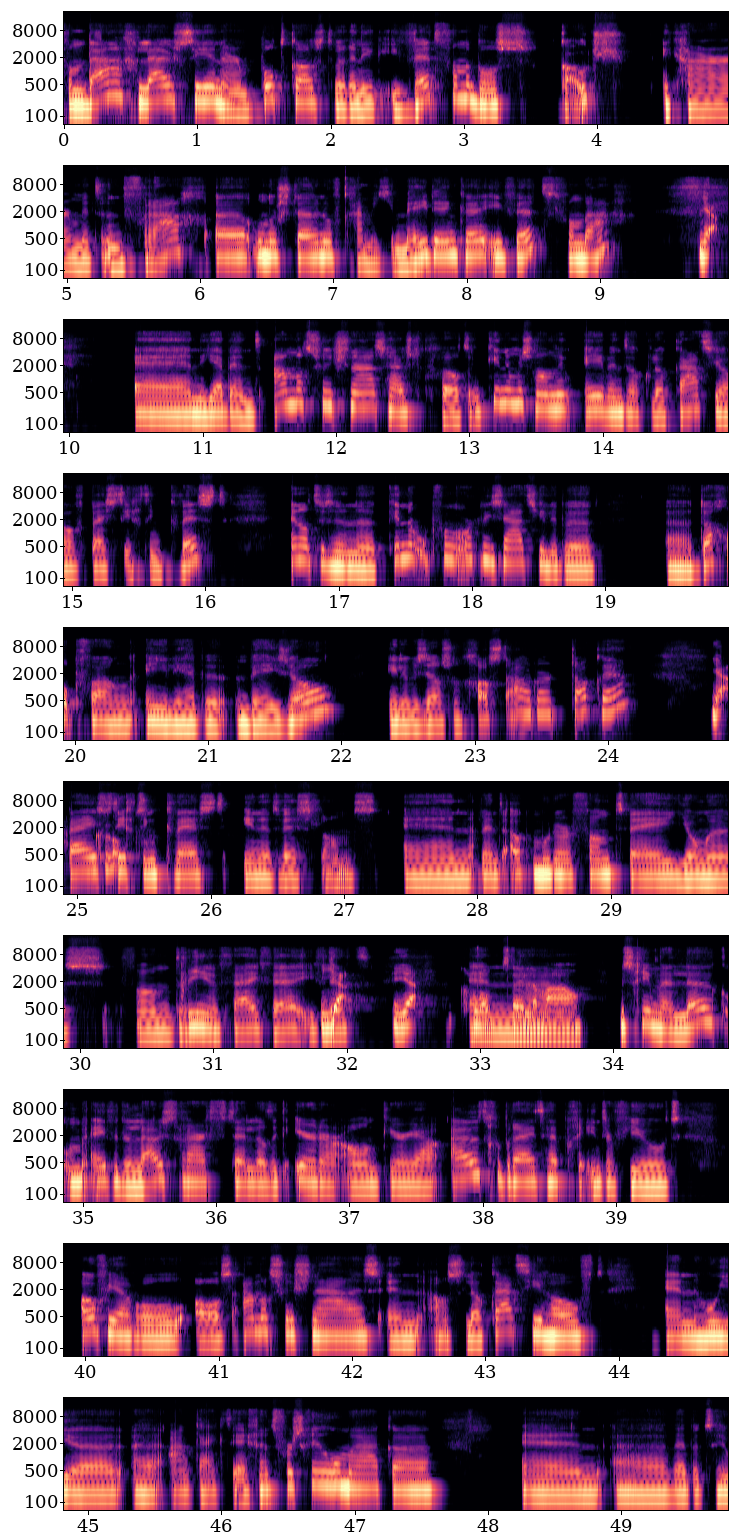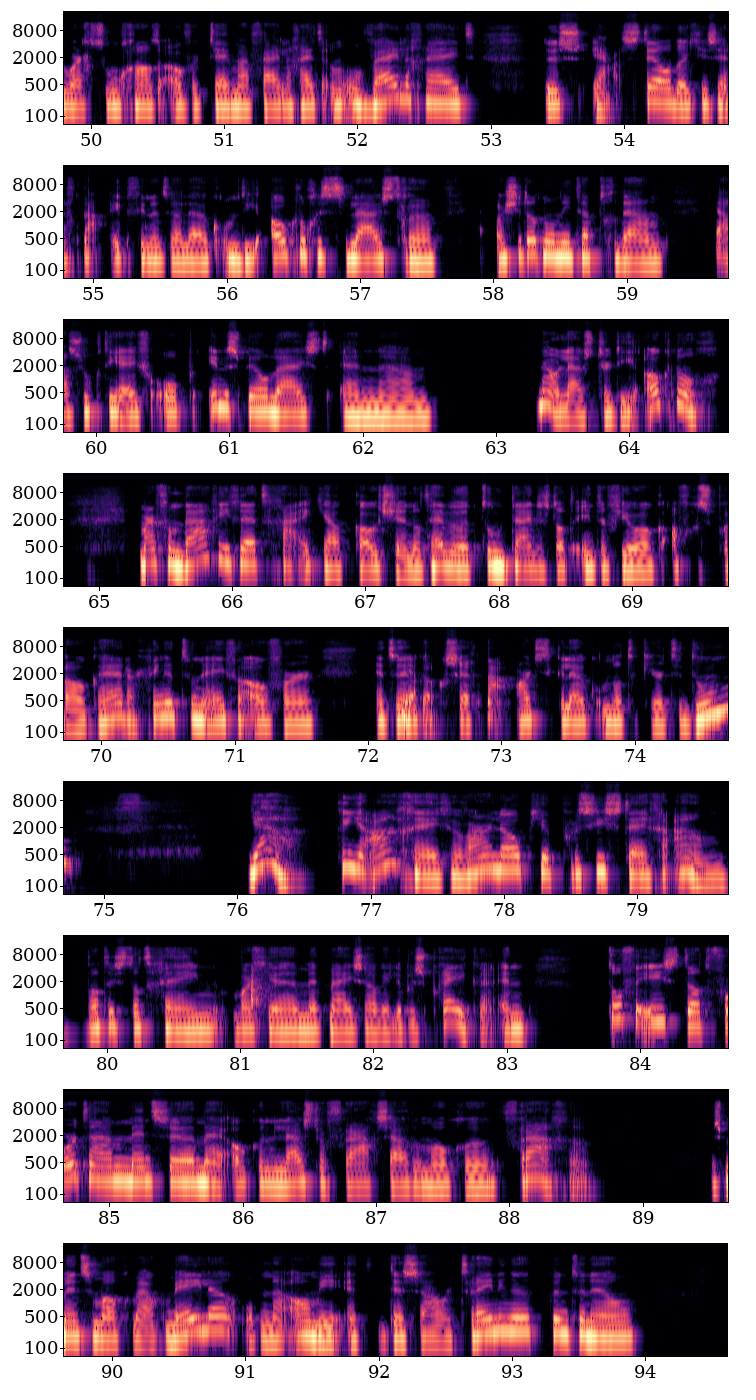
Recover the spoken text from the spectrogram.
Vandaag luister je naar een podcast waarin ik Yvette van der Bos coach. Ik ga haar met een vraag uh, ondersteunen of ik ga met je meedenken, Yvette, vandaag. Ja. En jij bent aandachtsfunctionaris, huiselijk geweld en kindermishandeling. En je bent ook locatiehoofd bij Stichting Quest. En dat is een uh, kinderopvangorganisatie. Jullie hebben uh, dagopvang en jullie hebben een BSO. En jullie hebben zelfs een gastouder, tak hè? Ja, bij klopt. Stichting Quest in het Westland. En je bent ook moeder van twee jongens van drie en vijf, hè, Yvette? Ja, ja klopt En, eh, helemaal. Misschien wel leuk om even de luisteraar te vertellen dat ik eerder al een keer jou uitgebreid heb geïnterviewd over jouw rol als aandachtsfunctionaris en als locatiehoofd. En hoe je eh, aankijkt tegen het verschil maken. En eh, we hebben het heel erg toen gehad over het thema veiligheid en onveiligheid. Dus ja, stel dat je zegt, nou, ik vind het wel leuk om die ook nog eens te luisteren. Als je dat nog niet hebt gedaan, ja, zoek die even op in de speellijst. En ehm, nou, luister die ook nog. Maar vandaag, Yvette, ga ik jou coachen. En dat hebben we toen tijdens dat interview ook afgesproken. Hè? Daar ging het toen even over. En toen Ja. heb ik ook gezegd, nou, hartstikke leuk om dat een keer te doen. Ja, kun je aangeven, waar loop je precies tegenaan? Wat is datgene wat je met mij zou willen bespreken? En toffe is dat voortaan mensen mij ook een luistervraag zouden mogen vragen. Dus mensen mogen mij ook mailen op naomi.dessauertrainingen.nl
